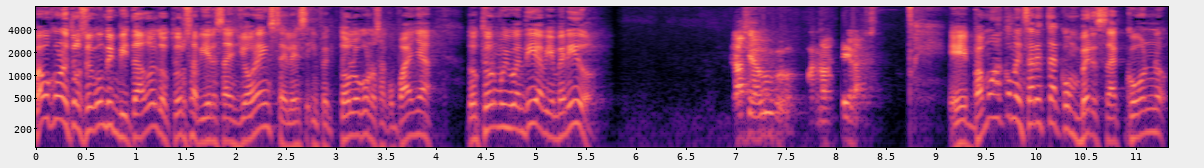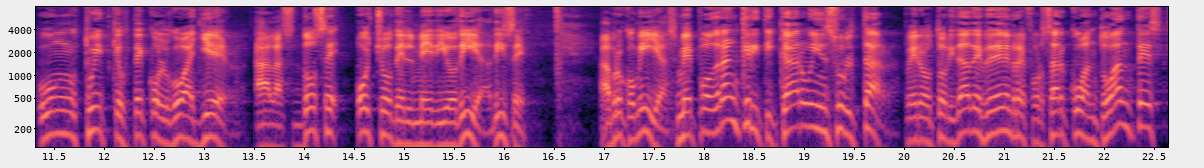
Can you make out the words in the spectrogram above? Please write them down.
Vamos con nuestro segundo invitado, el doctor Xavier Sáenz Llorens. Él es infectólogo, nos acompaña. Doctor, muy buen día, bienvenido. Gracias, Hugo. Buenos días. Eh, vamos a comenzar esta conversa con un tuit que usted colgó ayer a las 12.08 del mediodía. Dice, abro comillas, me podrán criticar o insultar, pero autoridades deben reforzar cuanto antes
